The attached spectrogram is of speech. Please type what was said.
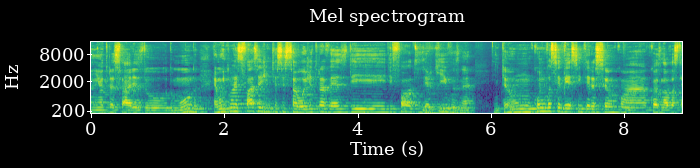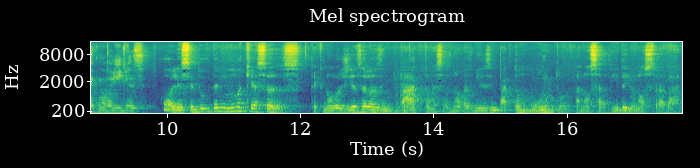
em outras áreas do, do mundo, é muito mais fácil a gente acessar hoje através de, de fotos, de uhum. arquivos, né? Então, como você vê essa interação com, a, com as novas tecnologias? Olha, sem dúvida nenhuma que essas tecnologias elas impactam, essas novas mídias impactam muito a nossa vida e o nosso trabalho,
